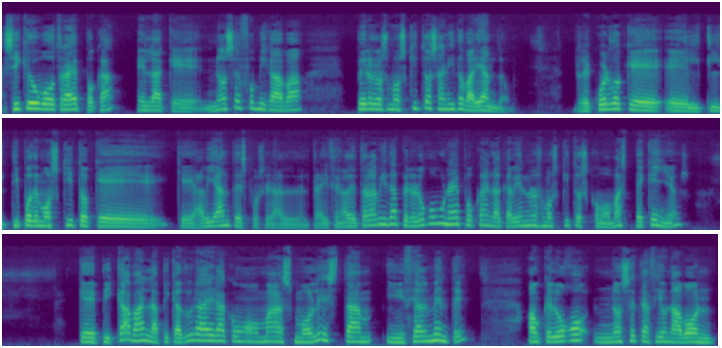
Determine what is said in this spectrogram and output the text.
sí que hubo otra época en la que no se fumigaba, pero los mosquitos han ido variando. Recuerdo que el, tipo de mosquito que, había antes pues era el, tradicional de toda la vida, pero luego hubo una época en la que había unos mosquitos como más pequeños que picaban, la picadura era como más molesta inicialmente, aunque luego no se te hacía un abón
